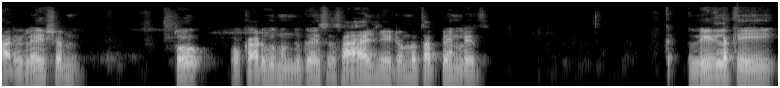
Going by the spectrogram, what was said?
ఆ రిలేషన్తో ఒక అడుగు ముందుకేసి సహాయం చేయడంలో తప్పేం లేదు. వీళ్ళకి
